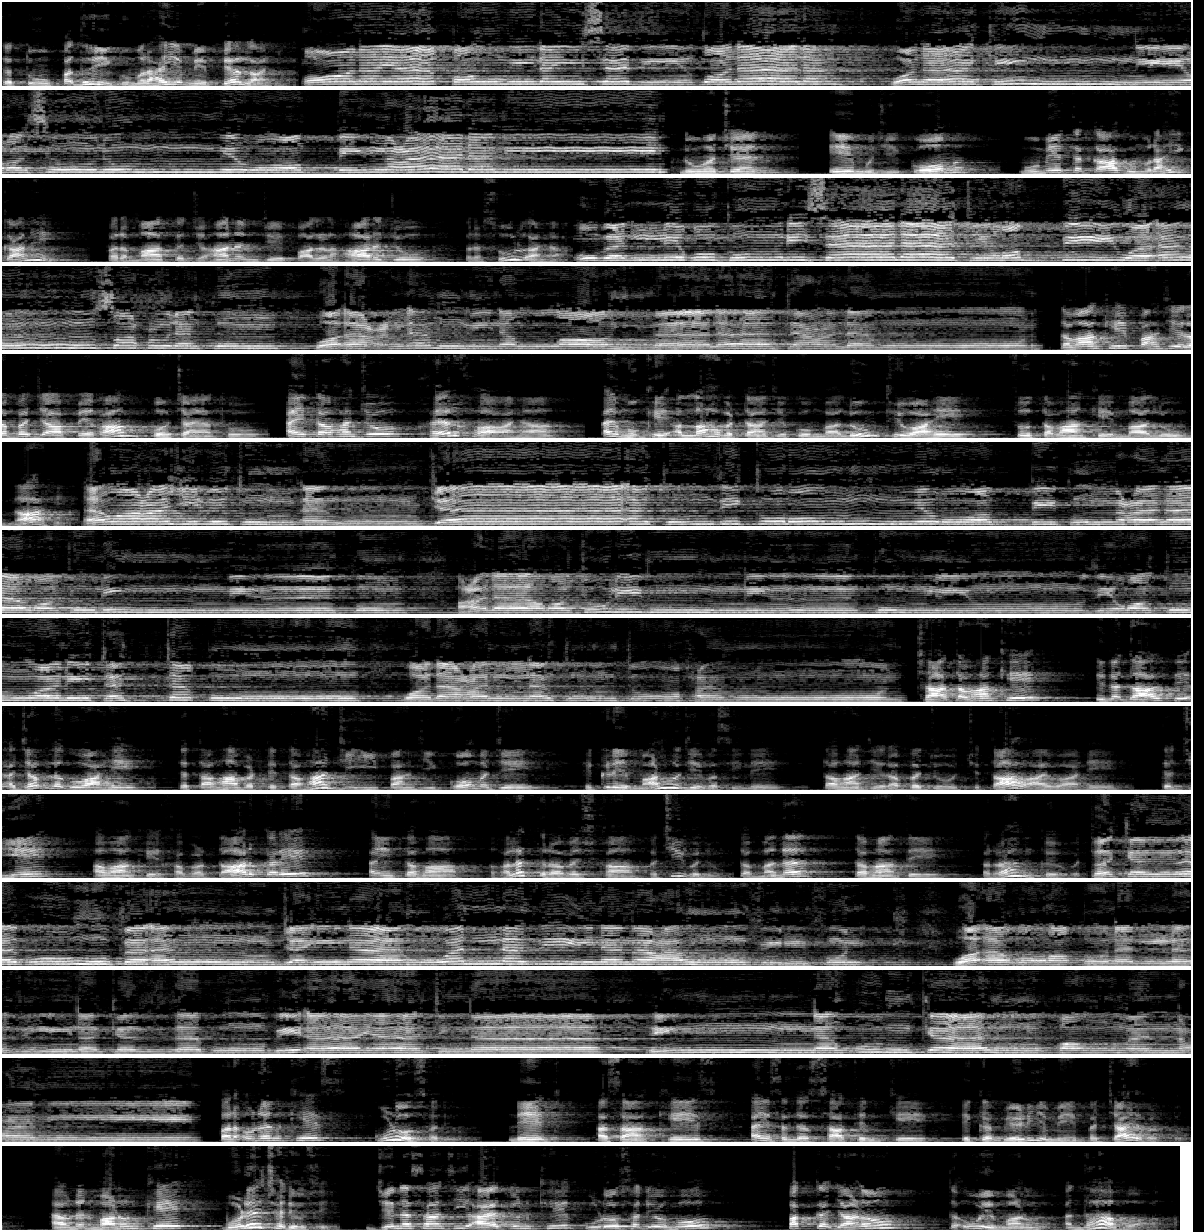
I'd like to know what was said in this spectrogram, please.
तो त तूं पधरी गुमराहीअ में पियल आहीं नूह चयनि ए मुंहिंजी क़ौम मूं में त का गुमराही कान्हे। पर मां त जहाननि जे पालणहार जो रसूल आहियां أبلغكم رسالات ربي وأنصح لكم وأعلم من الله ما لا تعلمون तव्हांखे पंहिंजे रब जा पैगाम पहुचायां थो ऐं तव्हांजो ख़ैर ख़्वाह आहियां ऐं मूंखे अलाह वटां जेको मालूम थियो आहे सो तव्हांखे मालूम न आहे أوعجبتم أن جاءكم ذكر من ربكم على رجل منكم على رجل منكم لينذركم ولتتقوا ولعلكم ترحمون छा तव्हांखे इन ॻाल्हि ते अजब लॻो आहे त तव्हां वटि तव्हांजी ई पंहिंजी क़ौम जे हिकिड़े माण्हूअ जे वसीले तव्हांजे रब जो चिताव आयो आहे त जीअं अव्हां खे ख़बरदार करे ऐं तव्हां ग़लति रविश खां बची वञो त मन तव्हां ते रहम कयो वञे فكذبوه فأنجيناه والذين معه في الفلك وأغرقنا الذين كذبوا بآياتنا إنهم كانوا قوما عمين पर उन्हनि खेसि कूड़ो सॾियो नेठि असां खेसि ऐं संदसि साथियुनि खे हिक ॿेड़ीअ में बचाए वरितो ۽ انهن ماڻهن کي ٻوڙي ڇڏيوسين. جن اسان جي آيتن کي ڪوڙو سڏيو هو پڪ ڄاڻو ته اهي ماڻهو انڌا هئا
